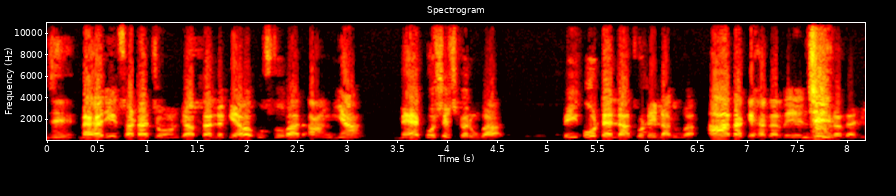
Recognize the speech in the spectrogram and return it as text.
ਜੀ। ਮੈਂ ਕਿਹਾ ਜੀ ਸਾਡਾ ਚੋਣ ਜਾਬਤਾ ਲੱਗਿਆ ਉਸ ਤੋਂ ਬਾਅਦ ਆਂਗੀਆਂ ਮੈਂ ਕੋਸ਼ਿਸ਼ ਕਰੂੰਗਾ ਵੀ ਉਹ ਟੈਲਾ ਤੁਹਾਡੇ ਲਾ ਦੂੰਗਾ। ਆਹ ਤਾਂ ਕਿਹਾ ਕਰਦੇ ਆ ਜੀ। ਸਕੂਲਾਂ ਦਾ ਜੀ।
